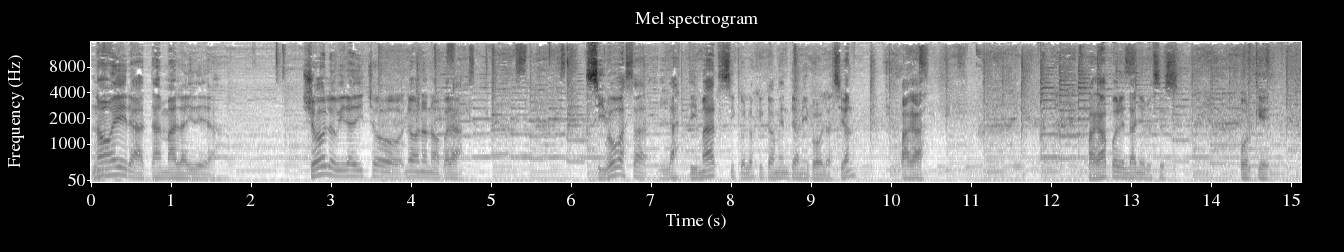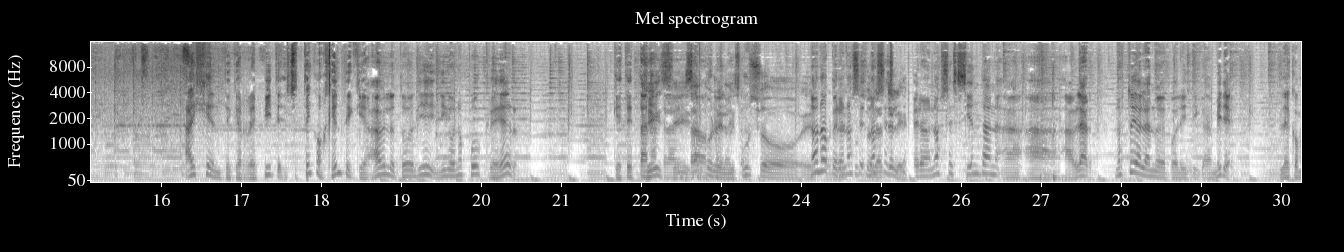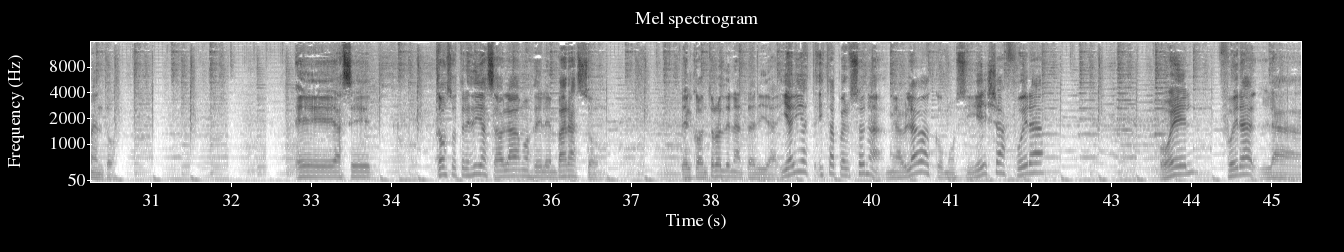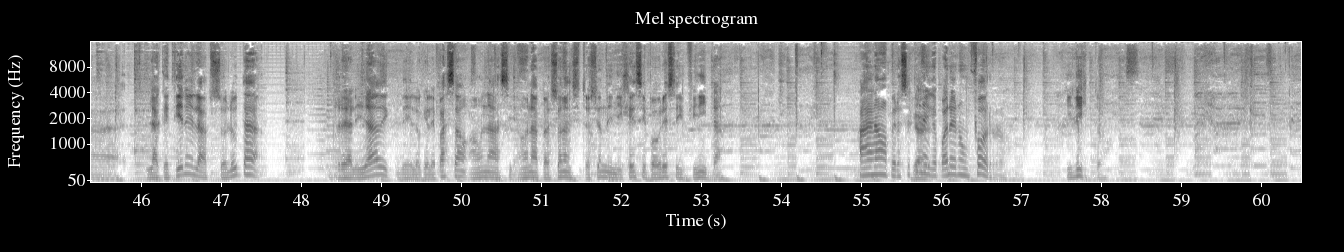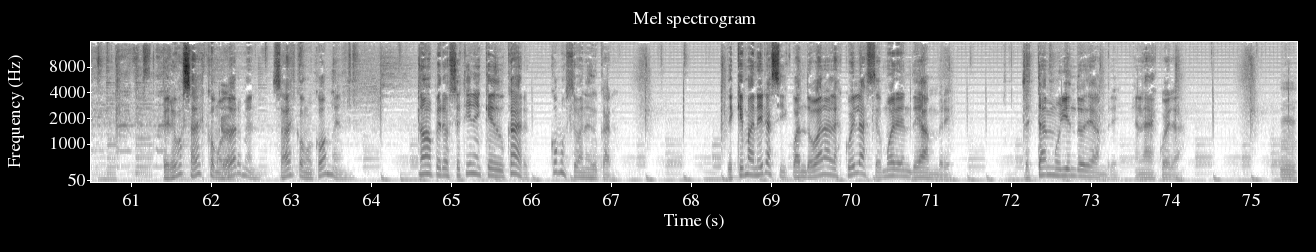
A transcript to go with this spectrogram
No era tan mala idea. Yo le hubiera dicho, no, no, no, pará. Si vos vas a lastimar psicológicamente a mi población, pagá. Pagá por el daño que haces. Porque hay gente que repite. Yo tengo gente que hablo todo el día y digo, no puedo creer que esté tan Sí, sí, atravesado están con el discurso. eh, No, no, pero no, se, no pero no se sientan a, hablar. No estoy hablando de política. Mire, les comento. Eh, hace dos o tres días hablábamos del embarazo, del control de natalidad. Y ahí esta persona me hablaba como si ella fuera, o él, fuera la, la que tiene la absoluta realidad de, de lo que le pasa a una, a una persona en situación de indigencia y pobreza infinita. Ah, no, pero se Claro. tiene que poner un forro. Y listo. Pero vos sabés cómo Claro. duermen, sabés cómo comen. No, pero se tienen que educar. ¿Cómo se van a educar? ¿De qué manera si cuando van a la escuela se mueren de hambre? Se están muriendo de hambre en la escuela. Mm.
